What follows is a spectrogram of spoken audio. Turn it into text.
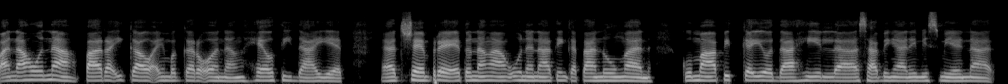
Panahon na para ikaw ay magkaroon ng healthy diet. At syempre, ito na nga ang una nating katanungan. Kumapit kayo dahil ah, sabi nga ni Miss Mirna,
